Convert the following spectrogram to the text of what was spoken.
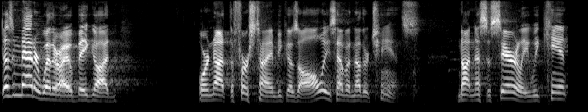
doesn't matter whether I obey God or not the first time because I'll always have another chance. Not necessarily. We can't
